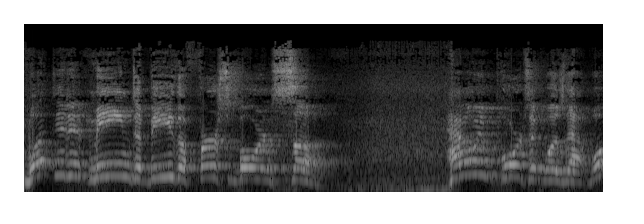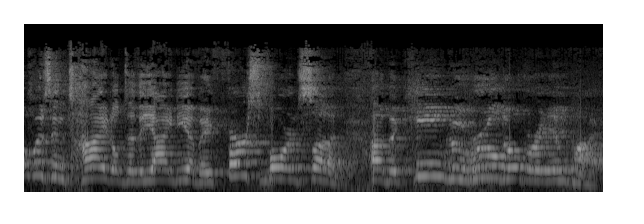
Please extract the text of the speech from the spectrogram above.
What did it mean to be the firstborn son? How important was that? What was entitled to the idea of a firstborn son of a king who ruled over an empire?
